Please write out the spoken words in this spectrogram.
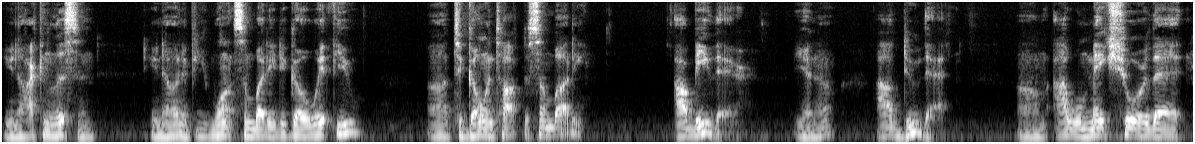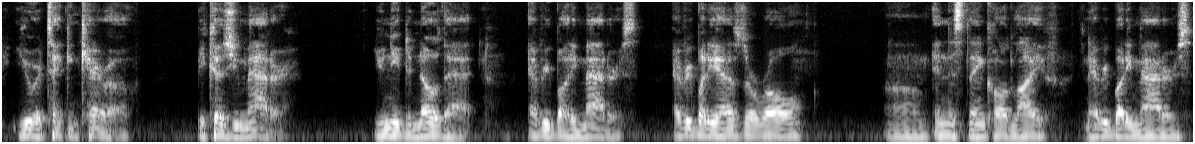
You know, I can listen. You know, and if you want somebody to go with you, uh, to go and talk to somebody, I'll be there. You know, I'll do that. Um, I will make sure that you are taken care of because you matter. You need to know that everybody matters. Everybody has their role um, in this thing called life, and everybody matters.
